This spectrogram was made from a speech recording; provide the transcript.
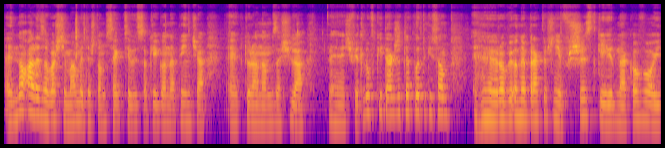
e, no ale zobaczcie, mamy też tą sekcję wysokiego napięcia, e, która nam zasila e, świetlówki, także te płytki są e, robione praktycznie wszystkie jednakowo i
